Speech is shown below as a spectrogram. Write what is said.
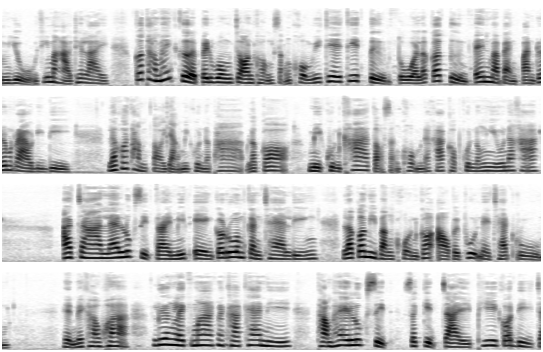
ำอยู่ที่มหาวิทยาลัย ก็ทำให้เกิดเป็นวงจรของสังคมวิเทศที่ตื่นตัว แล้วก็ตื่นเต้นมาแบ่งปันเรื่องราวดีๆ แล้วก็ทำต่ออย่างมีคุณภาพ แล้วก็มีคุณค่าต่อสังคมนะคะ ขอบคุณน้องยิ้วนะคะอาจารย์และลูกศิษย์ไตรมิตรเองก็ร่วมกันแชร์ลิงก์ แล้วก็มีบางคนก็เอาไปพูดในแชทรูม เห็นไหมคะว่า เรื่องเล็กมากนะคะ แค่นี้ทำให้ลูกศิษย์สะกิดใจพี่ก็ดีใจ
